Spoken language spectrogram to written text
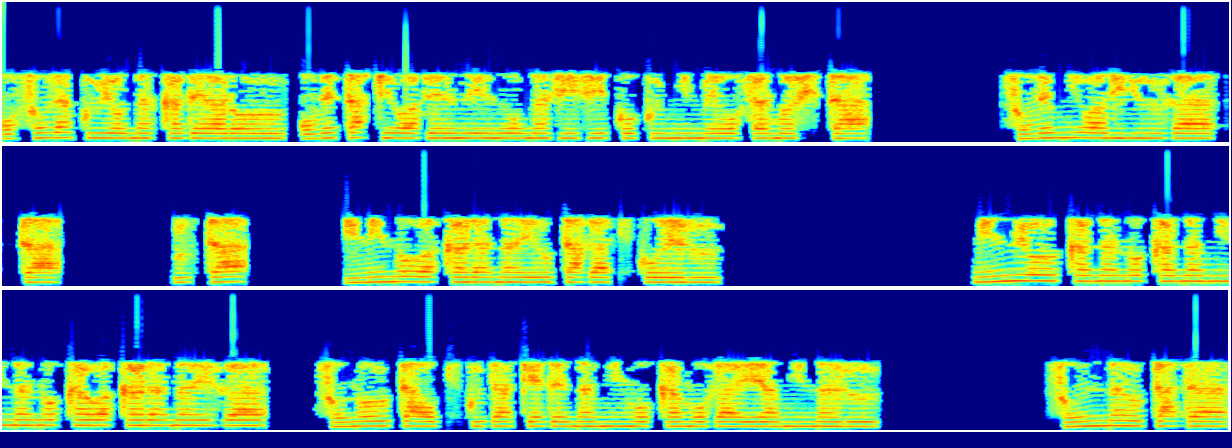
おそらく夜中であろう。俺たちは全員同じ時刻に目を覚ました。それには理由があった。歌。意味のわからない歌が聞こえる。民謡かなのか何なのかわからないが、その歌を聞くだけで何もかもが嫌になる。そんな歌だ。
